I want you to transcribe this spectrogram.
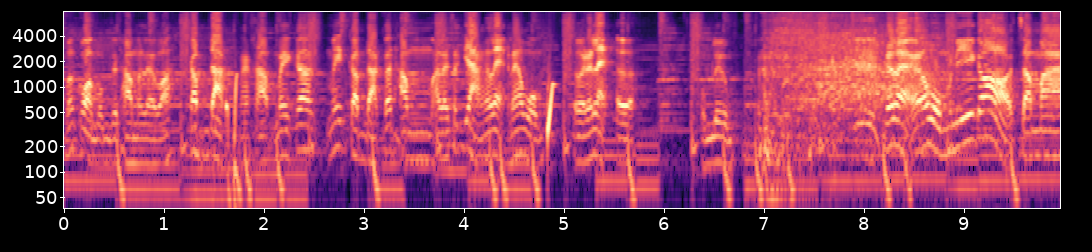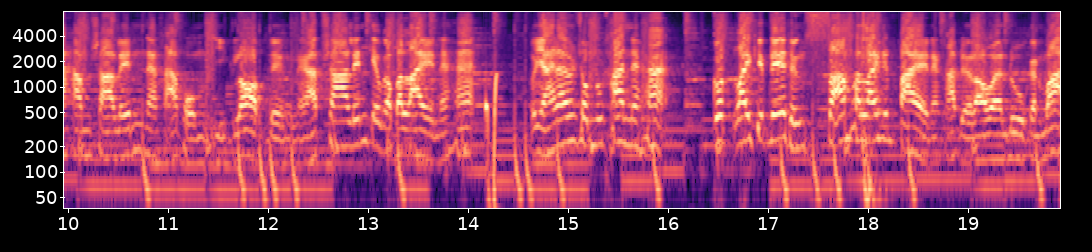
เมื่อก่อนผมจะทำอะไรวะกับดักนะครับไม่ก็ไม่กับดักก็ทำอะไรสักอย่างนั่นแหละนะครับผมเออนั่นแหละเออผมลืมนั่นแหละครับผมวันนี้ก็จะมาทำชาเลนจ์นะครับผมอีกรอบหนึ่งนะครับชาเลนจ์เกี่ยวกับอะไรนะฮะก็อยากให้ท่านผู้ชมทุกท่านนะฮะ กดไลค์คลิปนี้ถึง 3,000 ไลค์ขึ้นไปนะครับ เดี๋ยวเรามาดูกันว่า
